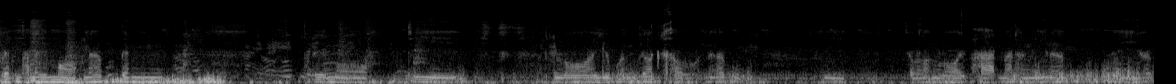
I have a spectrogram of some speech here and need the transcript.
เป็นทะเลหมอกนะครับ เป็นทะเลหมอกที่ลอยอยู่บนยอดเขานะครับนี่กำลังลอยผ่านมาทางนี้นะครับนี่ครับ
